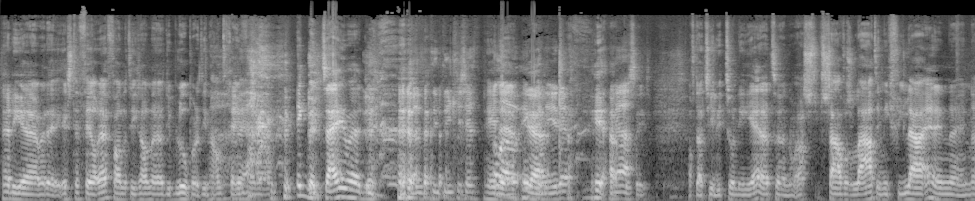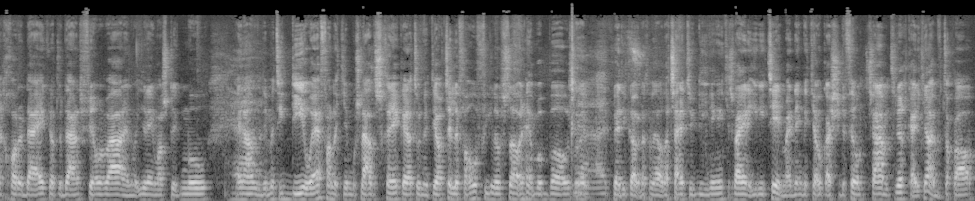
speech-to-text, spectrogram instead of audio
Ja, die, is te veel hè, van dat hij dan eh, die blooper dat hij een hand Ah, geeft ja. van, eh, ik ben Tijmen. de- dat hij drie keer zegt, hallo, ik ben ja, Ja. precies. Of dat jullie toen, die, hè, dat eh, was s'avonds laat in die villa hè, in, eh, in Gorredijk, dat we daar aan het filmen waren en iedereen was natuurlijk moe. En dan met die deal hè, van dat je moest laten schrikken, dat toen het jouw telefoon viel of zo en helemaal boos. Ja, Dat weet ik ook nog wel. Dat zijn natuurlijk die dingetjes waar je aan irriteert. Maar ik denk dat je ook als je de film samen terugkijkt, ja, heb je toch wel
